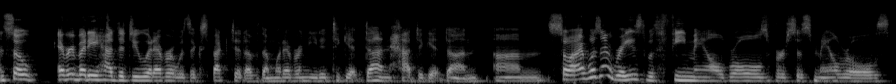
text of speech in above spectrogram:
And so everybody had to do whatever was expected of them, whatever needed to get done had to get done. Um, so I wasn't raised with female roles versus male roles.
